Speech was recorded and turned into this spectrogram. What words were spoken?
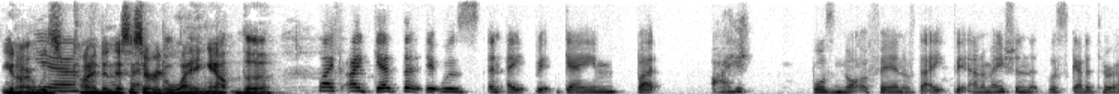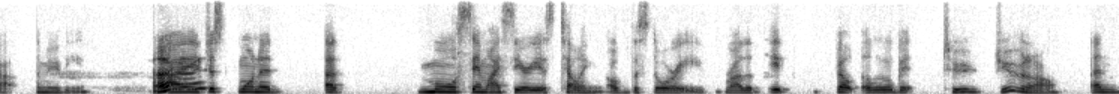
you know, was Yeah, kind of okay. necessary to laying out the. Like, I get that it was an 8 bit game, but I was not a fan of the 8 bit animation that was scattered throughout the movie. I just wanted a more semi-serious telling of the story rather it felt a little bit too juvenile and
